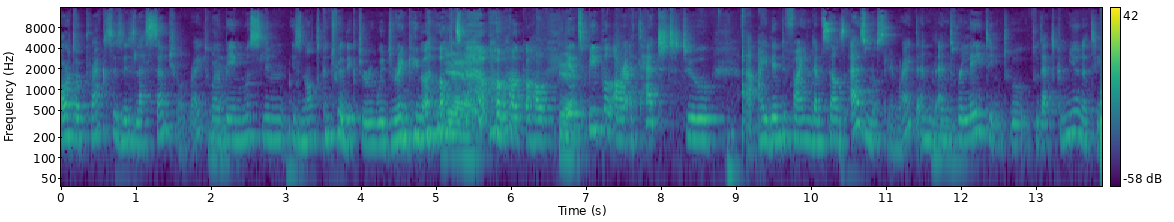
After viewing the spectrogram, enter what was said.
orthopraxis is less central, right? Where Yeah. being Muslim is not contradictory with drinking a lot Yeah. of alcohol. Yeah. Yet people are attached to uh, identifying themselves as Muslim, right? And, and Mm. relating to, to that community.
